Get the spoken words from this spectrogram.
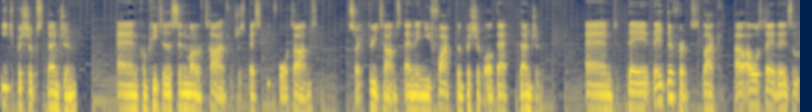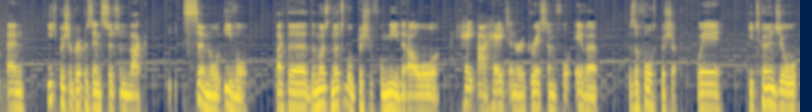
each bishop's dungeon and complete it a certain amount of times, which is basically four times. Sorry, three times, and then you fight the bishop of that dungeon. And they they're different. Like I, I will say, there's and each bishop represents certain like sin or evil like the the most notable bishop for me that I will hate I hate and regret him forever is the fourth bishop, where he turns your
